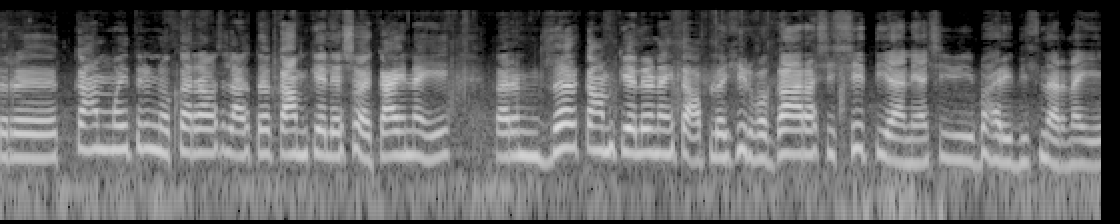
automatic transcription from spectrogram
तर काम मैत्रिणी करावंच लागतं. काम केल्याशिवाय काय नाही. कारण जर काम केलं नाही तर आपलं हिरवंगार अशी शेती आणि अशी भारी दिसणार नाही.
